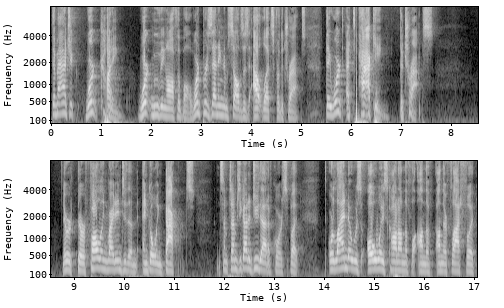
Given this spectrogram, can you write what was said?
The Magic weren't cutting, weren't moving off the ball, weren't presenting themselves as outlets for the traps. They weren't attacking the traps. They were they were falling right into them and going backwards. And sometimes you got to do that, of course, but Orlando was always caught on the on the on their flat foot,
